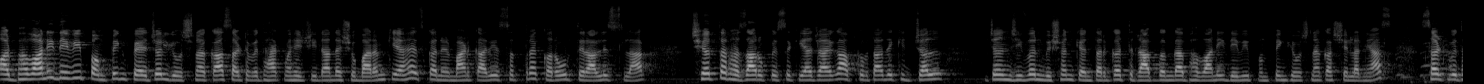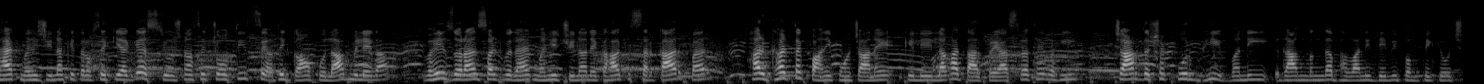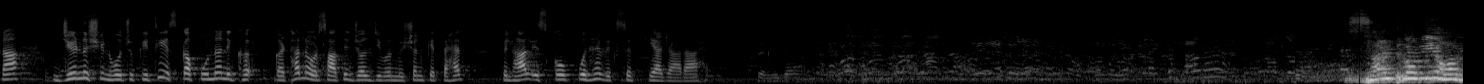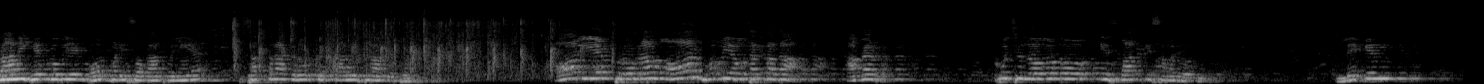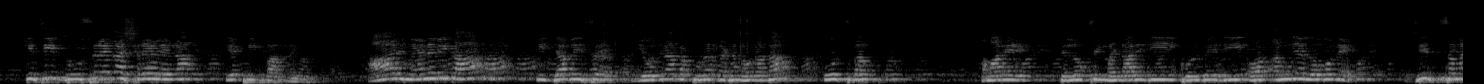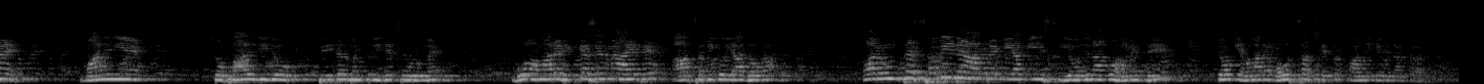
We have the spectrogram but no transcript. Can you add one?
और भवानी देवी पंपिंग पेयजल योजना का सट विधायक महेश जीना ने शुभारंभ किया है। इसका निर्माण कार्य सत्रह करोड़ तिरालीस लाख छिहत्तर हज़ार रुपए से किया जाएगा। आपको बता दें कि जल जन जीवन मिशन के अंतर्गत रामगंगा भवानी देवी पंपिंग योजना का शिलान्यास सट विधायक महेश जीना की तरफ़ से किया गया। इस योजना से चौंतीस से अधिक गाँव को लाभ मिलेगा। वहीं इस दौरान सट विधायक महेश जीना ने कहा कि सरकार पर हर घर तक पानी पहुँचाने के लिए लगातार प्रयासरत है। वहीं चार दशक पूर्व भी बनी रामगंगा भवानी देवी पंपिंग योजना जीर्ण शीर्ण हो चुकी थी। इसका पुनः गठन और साथ ही जल जीवन मिशन के तहत फ़िलहाल इसको पुनः विकसित किया जा रहा है। सर्ट को भी और रानी खेत को भी एक बहुत बड़ी सौगात मिली है। सत्रह करोड़ पैंतालीस लाख रुपए। और ये प्रोग्राम और भव्य हो सकता था। अगर कुछ लोगों को इस बात की समझ होती है। लेकिन किसी दूसरे का श्रेय लेना, ये ठीक बात नहीं आज मैंने भी कहा कि जब इस योजना का पुनर्गठन होना था, उस वक्त हमारे त्रिलोक सिंह भंडारी जी खुलबे जी और अन्य लोगों ने जिस समय माननीय चौफाल जी जो पेयजल मंत्री थे पूर्व में, वो हमारे भिक्यासेन में आए थे। आप सभी को याद होगा। और उनसे सभी ने आग्रह किया कि इस योजना को हमें दें, क्योंकि हमारा बहुत सा क्षेत्र पानी के बिना त्रस्त है।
